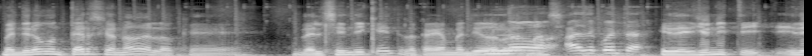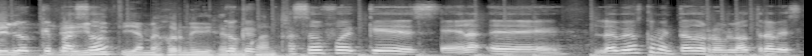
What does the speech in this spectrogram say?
Vendieron un tercio, ¿no? De lo que. Del Syndicate, de lo que habían vendido de lo No, demás. haz de cuenta. Y de Unity. Y de, Lo que de pasó- Unity ya mejor ni dijeron Lo que cuánto. pasó fue que este, la- eh, lo habíamos comentado, Rob, la otra vez.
